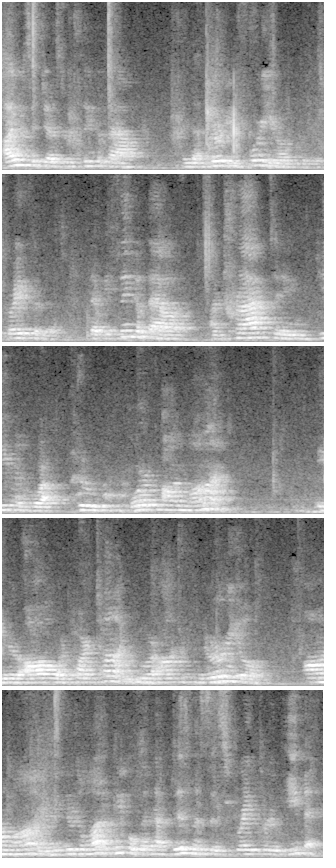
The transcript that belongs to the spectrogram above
I would suggest we think about, and that 30 to 40 year old group is great for this, that we think about attracting people who are, who work online, either all or part-time, who are entrepreneurial online. I mean, there's a lot of people that have businesses straight through eBay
